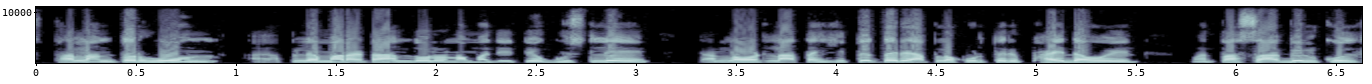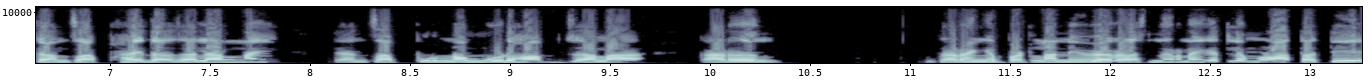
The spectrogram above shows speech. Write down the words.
स्थलांतर होऊन आपल्या मराठा आंदोलनामध्ये ते घुसले. त्यांना वाटलं आता इथं तरी आपला कुठेतरी फायदा होईल. पण तसा बिलकुल त्यांचा फायदा झालेला नाही. त्यांचा पूर्ण मूड हाफ झाला. कारण जरांगे पाटलांनी वेगळाच निर्णय घेतल्यामुळे आता ते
